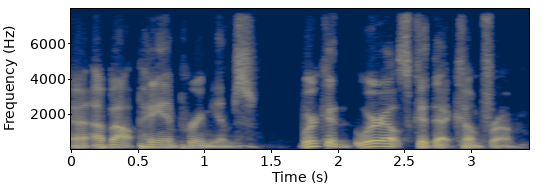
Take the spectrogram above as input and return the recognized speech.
uh, about paying premiums? Where could where else could that come from?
